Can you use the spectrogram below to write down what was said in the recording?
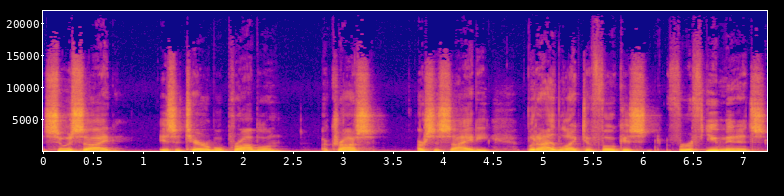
suicide is a terrible problem across our society, but I'd like to focus for a few minutes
